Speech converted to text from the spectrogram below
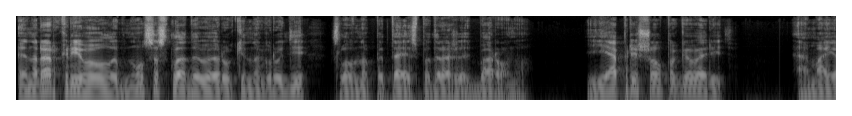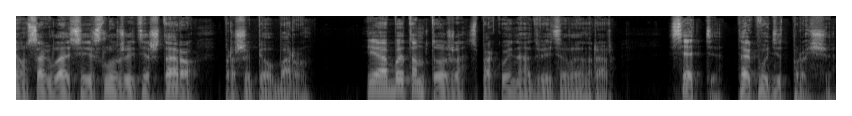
Энрар криво улыбнулся, складывая руки на груди, словно пытаясь подражать барону. «Я пришел поговорить». «О моем согласии служить Эштару?» — прошипел барон. «И об этом тоже», — спокойно ответил Энрар. «Сядьте, так будет проще».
